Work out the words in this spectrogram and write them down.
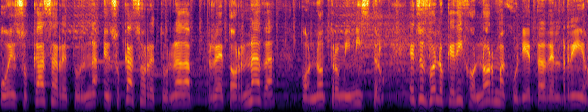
o en su, casa retorna, en su caso retornada, retornada con otro ministro. Eso fue lo que dijo Norma Julieta del Río.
